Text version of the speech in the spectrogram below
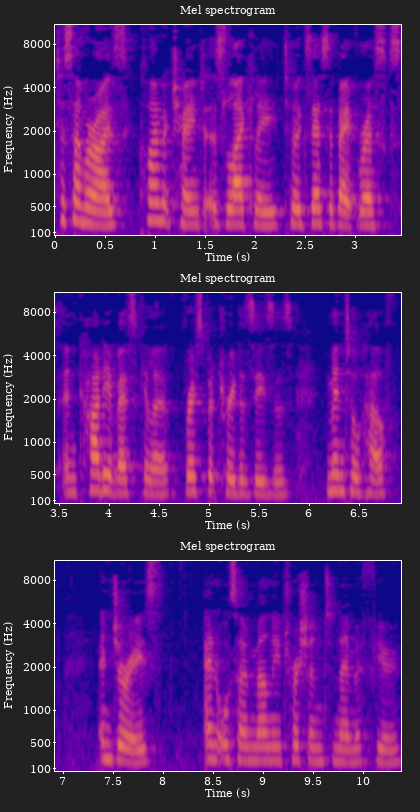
To summarise, climate change is likely to exacerbate risks in cardiovascular, respiratory diseases, mental health, injuries, and also malnutrition, to name a few.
